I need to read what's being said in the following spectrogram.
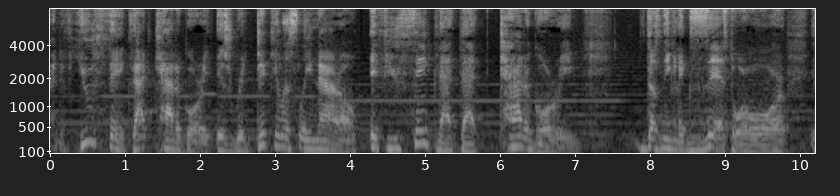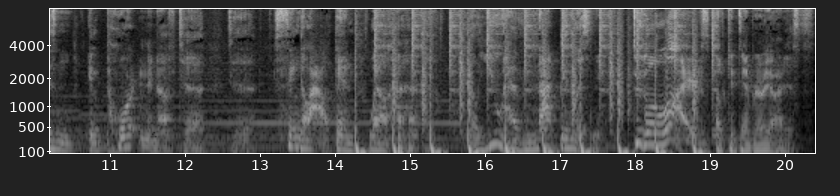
And if you think that category is ridiculously narrow, if you think that that category doesn't even exist or, or isn't important enough to, to single out, then, well, well, you have not been listening to the lives of contemporary artists.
